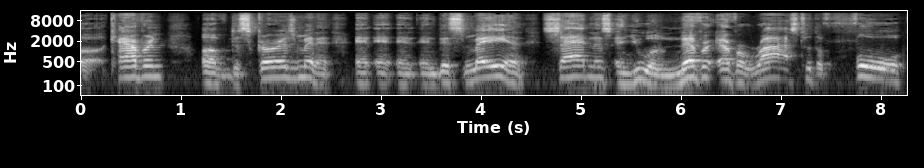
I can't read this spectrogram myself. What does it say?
uh, cavern of discouragement and, and, and, and, dismay and sadness, and you will never ever rise to the full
